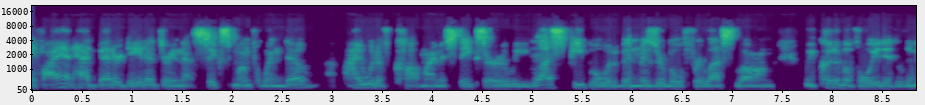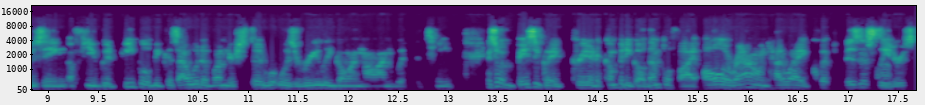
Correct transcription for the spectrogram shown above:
if I had had better data during that six month window, I would have caught my mistakes early. Less people would have been miserable for less long. We could have avoided losing a few good people because I would have understood what was really going on with the team. And so basically, I created a company called Emplify all around how do I equip business leaders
